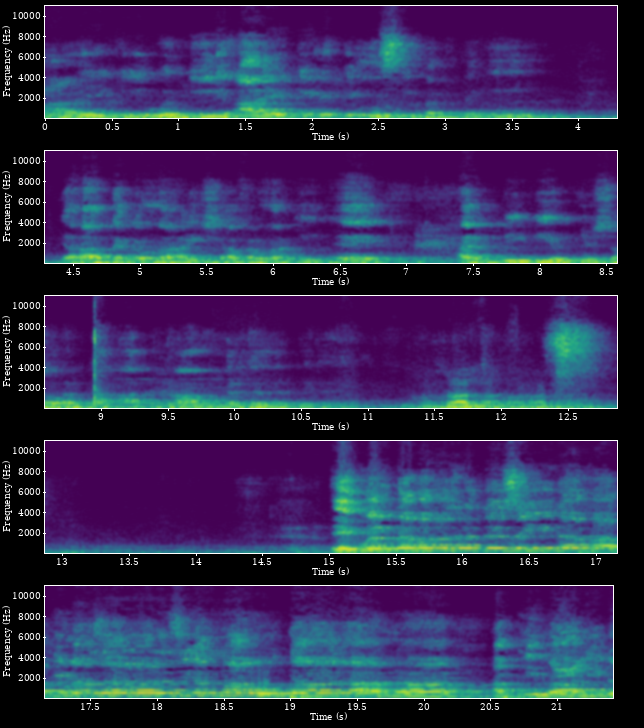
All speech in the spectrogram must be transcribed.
आएगी, वही आएगी, लेकिन मुसीबत नहीं। यहाँ तक अम्मा आयशा फरमाती है हर बीवी अपने शोहर का हाथ थाम कर जन्नत में जाए। एक मरतबा हज़रत सईदा फातिमा रज़ी अल्लाह अपनी वालिद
